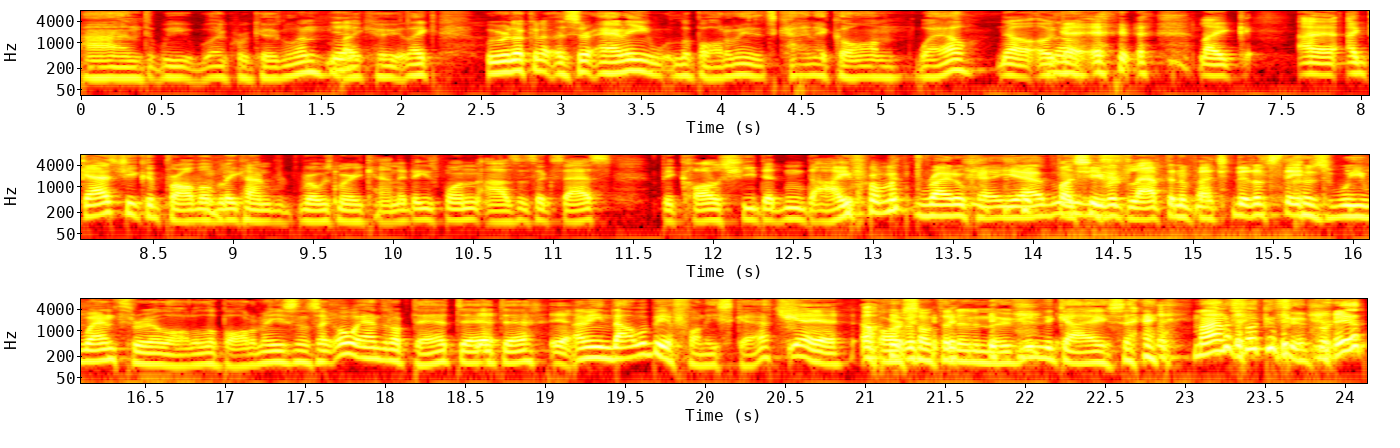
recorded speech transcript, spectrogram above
and we like we're googling Yeah. like who like we were looking at is there any lobotomy that's kind of gone well? No, okay. like, I, I guess you could probably count Rosemary Kennedy's one as a success because she didn't die from it. Right. Okay. Yeah. But she was left in a vegetative state. because we went through a lot of lobotomies and it's like, oh, ended up dead, dead, Yeah, dead. yeah. I mean, that would be a funny sketch. Yeah, yeah. Or something in the movie. The guy saying, "Man, I fucking feel great."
